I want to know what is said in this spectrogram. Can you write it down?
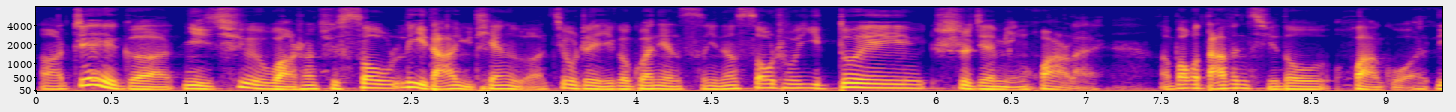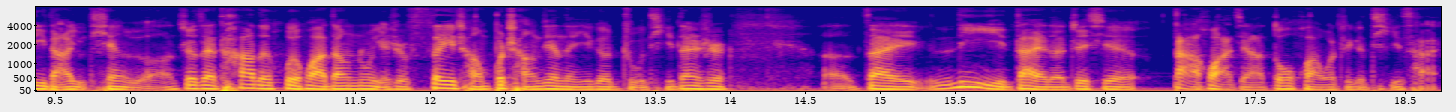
啊，这个你去网上去搜利达与天鹅，就这一个关键词，你能搜出一堆世界名画来啊，包括达芬奇都画过利达与天鹅，这在他的绘画当中也是非常不常见的一个主题。但是，呃，在历代的这些。大画家都画过这个题材，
